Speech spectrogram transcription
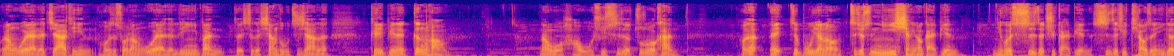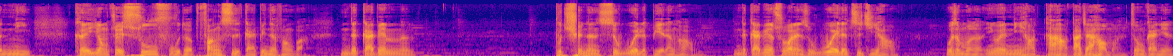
让未来的家庭，或是说让未来的另一半的这个相处之下呢，可以变得更好？那我好，我去试着做做看。好，那哎，这不一样喽，这就是你想要改变，你会试着去改变，试着去调整一个你可以用最舒服的方式改变的方法。你的改变呢，不全然是为了别人好，你的改变的出发点是为了自己好。为什么呢？因为你好，他好，大家好嘛，这种概念。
